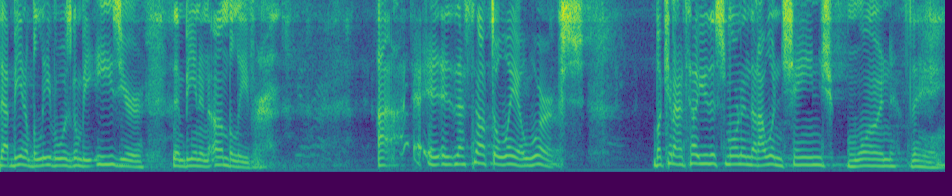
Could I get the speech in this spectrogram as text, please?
that being a believer was going to be easier than being an unbeliever. I, that's not the way it works. But can I tell you this morning that I wouldn't change one thing?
